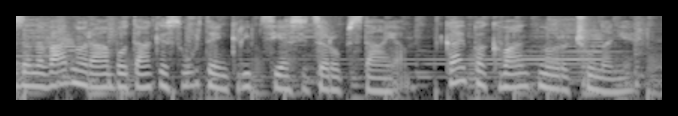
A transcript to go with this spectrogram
Za navadno rabo take sorte enkripcija sicer obstaja. Kaj pa kvantno računanje?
